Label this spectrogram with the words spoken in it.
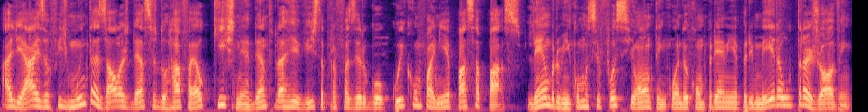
Aliás, eu fiz muitas aulas dessas do Rafael Kirchner dentro da revista para fazer o Goku e companhia passo a passo. Lembro-me como se fosse ontem quando eu comprei a minha primeira Ultra Jovem.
